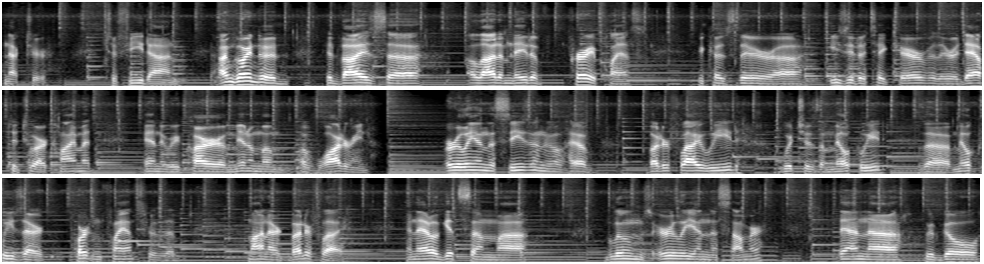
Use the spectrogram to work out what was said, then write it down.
nectar to feed on. I'm going to advise uh, a lot of native prairie plants because they're uh, easy to take care of, they're adapted to our climate, and they require a minimum of watering. Early in the season, we'll have butterfly weed, which is a milkweed. The milkweeds are important plants for the monarch butterfly, and that'll get some uh, blooms early in the summer. Then uh, we'll go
